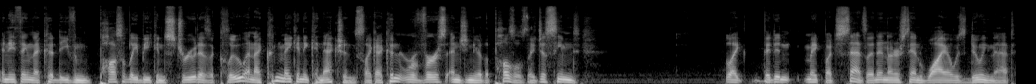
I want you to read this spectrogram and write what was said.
anything that could even possibly be construed as a clue, and I couldn't make any connections. Like, I couldn't reverse engineer the puzzles. They just seemed like they didn't make much sense. I didn't understand why I was doing that.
